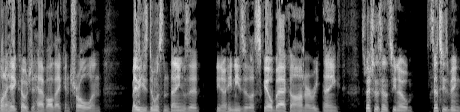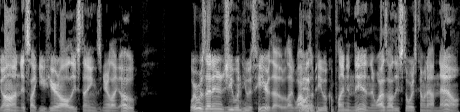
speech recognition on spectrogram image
want a head coach to have all that control, and maybe he's doing some things that you know he needs to scale back on or rethink, especially since you know since he's been gone, it's like you hear all these things and you're like, oh, where was that energy when he was here though? Like, why yeah. wasn't people complaining then, and why is all these stories coming out now?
